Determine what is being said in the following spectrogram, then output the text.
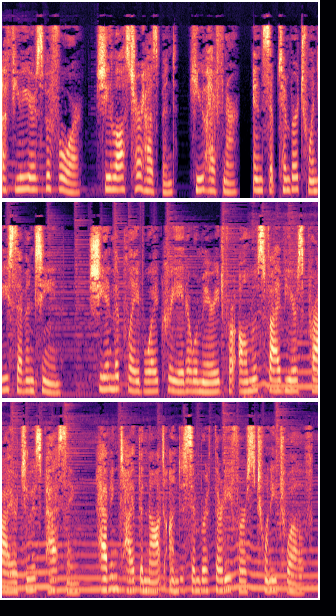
A few years before, she lost her husband, Hugh Hefner, in September 2017. She and the Playboy creator were married for almost five years prior to his passing, having tied the knot on December 31, 2012.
